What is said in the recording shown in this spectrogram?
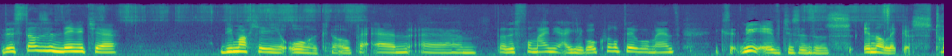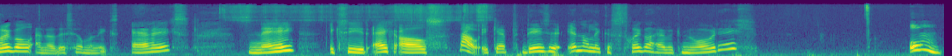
Dus dat is een dingetje, die mag je in je oren knopen. En um, dat is voor mij nu eigenlijk ook weer op dit moment. Ik zit nu eventjes in zo'n innerlijke struggle en dat is helemaal niks ergs. Nee, ik zie het echt als, nou, ik heb deze innerlijke struggle heb ik nodig om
